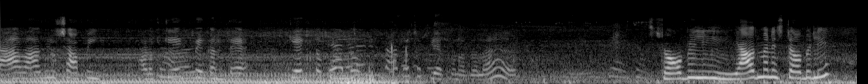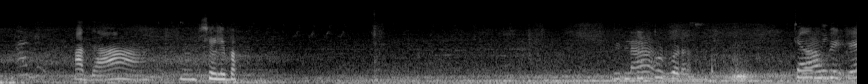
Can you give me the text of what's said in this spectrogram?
ಯಾವಾಗಲೂ ಶಾಪಿಂಗ್ ಅವಳು ಕೇಕ್ ಬೇಕಂತೆ. ಕೇಕ್ ತಗೊಂಡು ಚಕ್ಲಿ ಹಾಕೊಳೋದಲ್ಲ ಸ್ಟ್ರಾಬೆಲಿ ಯಾವ್ದು ಮನೆ ಸ್ಟ್ರಾಬೆರಿ ಅದಾ? ಹ್ಞೂ ಸರಿ ಬಾ. ಬಿಟ್ಬಿಡ್ಬೇಡ ಯಾವ್ದು ಬೇಕೆ?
